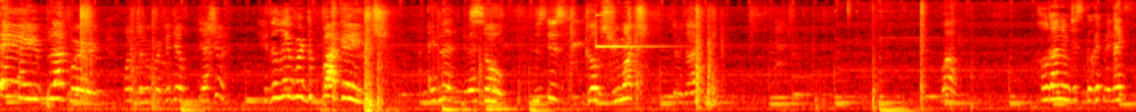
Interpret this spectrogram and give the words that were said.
Hey, Blackbird! Want to deliver a video? Yeah, sure. He delivered the package! I didn't do it. So, this is Too Much. There's that. Wow. Hold on, I'm just go get my. Knife!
